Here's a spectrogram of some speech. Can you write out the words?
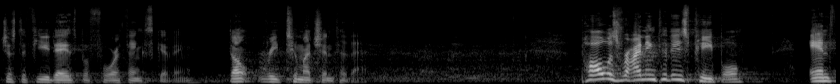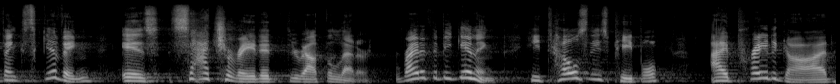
just a few days before Thanksgiving. Don't read too much into that. Paul was writing to these people, and Thanksgiving is saturated throughout the letter. Right at the beginning, he tells these people, I pray to God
